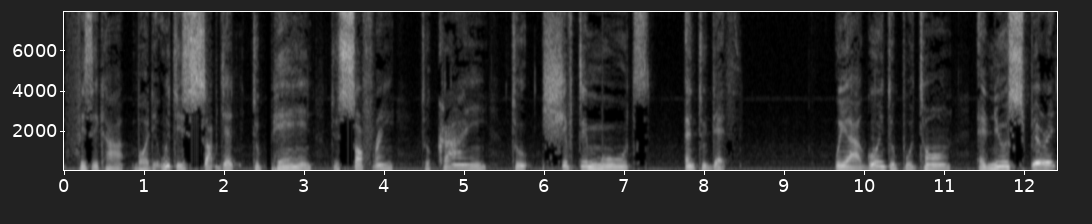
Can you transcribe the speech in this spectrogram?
physical body, which is subject to pain, to suffering, to crying, to shifting moods, and to death, we are going to put on a new spirit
